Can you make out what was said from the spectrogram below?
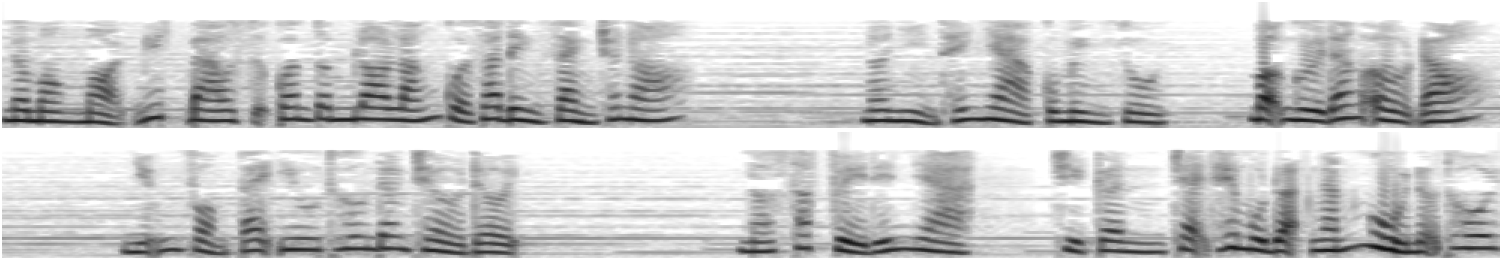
nó mong mỏi biết bao sự quan tâm lo lắng của gia đình dành cho nó. Nó nhìn thấy nhà của mình rồi, mọi người đang ở đó. Những vòng tay yêu thương đang chờ đợi. Nó sắp về đến nhà, chỉ cần chạy thêm một đoạn ngắn ngủi nữa thôi.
